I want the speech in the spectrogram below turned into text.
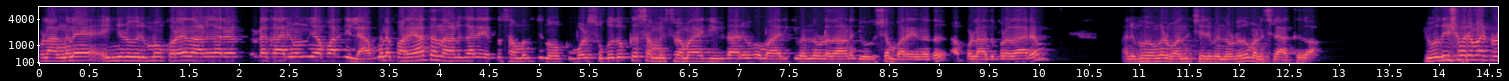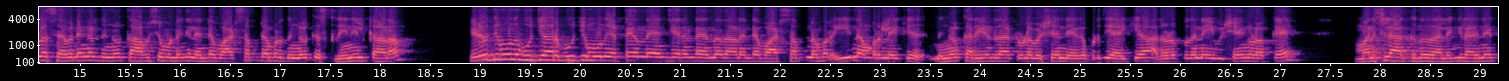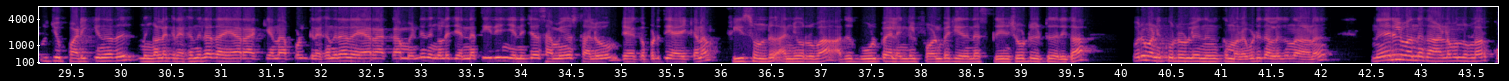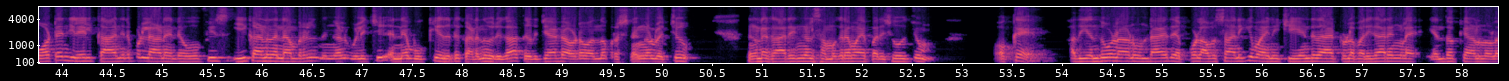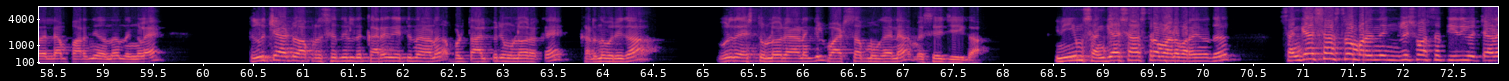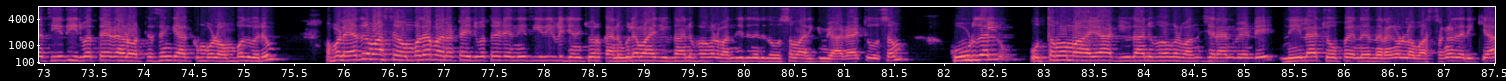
അപ്പോൾ അങ്ങനെ ഇങ്ങോട്ട് വരുമ്പോൾ കുറെ നാളുകാരുടെ കാര്യമൊന്നും ഞാൻ പറഞ്ഞില്ല. അങ്ങനെ പറയാത്ത നാളുകാരെയൊക്കെ സംബന്ധിച്ച് നോക്കുമ്പോൾ സുഖദുഃഖ സമ്മിശ്രമായ ജീവിതാനുഭവമായിരിക്കും എന്നുള്ളതാണ് ജ്യോതിഷം പറയുന്നത്. അപ്പോൾ അത് പ്രകാരം അനുഭവങ്ങൾ വന്നു ചേരുമെന്നുള്ളത് മനസ്സിലാക്കുക. ജ്യോതിഷപരമായിട്ടുള്ള സേവനങ്ങൾ നിങ്ങൾക്ക് ആവശ്യമുണ്ടെങ്കിൽ എന്റെ വാട്സപ്പ് നമ്പർ നിങ്ങൾക്ക് സ്ക്രീനിൽ കാണാം. എഴുപത്തിമൂന്ന് പൂജ്യം ആറ് പൂജ്യം മൂന്ന് എട്ട് ഒന്ന് അഞ്ച് രണ്ട് എന്നതാണ് എന്റെ വാട്സാപ്പ് നമ്പർ. ഈ നമ്പറിലേക്ക് നിങ്ങൾക്ക് അറിയേണ്ടതായിട്ടുള്ള വിഷയം രേഖപ്പെടുത്തി അയക്കുക അതോടൊപ്പം തന്നെ ഈ വിഷയങ്ങളൊക്കെ മനസ്സിലാക്കുന്നത് അല്ലെങ്കിൽ അതിനെക്കുറിച്ച് പഠിക്കുന്നത് നിങ്ങളുടെ ഗ്രഹനില തയ്യാറാക്കിയാണ്. അപ്പോൾ ഗ്രഹനില തയ്യാറാക്കാൻ വേണ്ടി നിങ്ങൾ ജനനത്തീയതിയും ജനിച്ച സമയവും സ്ഥലവും രേഖപ്പെടുത്തി അയക്കണം. ഫീസ് ഉണ്ട് അഞ്ഞൂറ് രൂപ. അത് ഗൂഗിൾ പേ അല്ലെങ്കിൽ ഫോൺ പേ ചെയ്തതിന്റെ സ്ക്രീൻഷോട്ട് ഇട്ട് തരിക. ഒരു മണിക്കൂറിനുള്ളിൽ നിങ്ങൾക്ക് മറുപടി നൽകുന്നതാണ്. നേരിൽ വന്ന് കാണണമെന്നുള്ളവർ കോട്ടയം ജില്ലയിൽ കാഞ്ഞിരപ്പള്ളിയാണ് എന്റെ ഓഫീസ്. ഈ കാണുന്ന നമ്പറിൽ നിങ്ങൾ വിളിച്ച് എന്നെ ബുക്ക് ചെയ്തിട്ട് കടന്നു വരിക. തീർച്ചയായിട്ടും അവിടെ വന്ന് പ്രശ്നങ്ങൾ വെച്ചു നിങ്ങളുടെ കാര്യങ്ങൾ സമഗ്രമായി പരിശോധിച്ചും ഒക്കെ അത് എന്തുകൊണ്ടാണ് ഉണ്ടായത്? എപ്പോൾ അവസാനിക്കും? അതിന് ചെയ്യേണ്ടതായിട്ടുള്ള പരിഹാരങ്ങളെ എന്തൊക്കെയാണെന്നുള്ളതെല്ലാം പറഞ്ഞു തന്ന് നിങ്ങളെ തീർച്ചയായിട്ടും ആ പ്രസിദ്ധിയിൽ നിന്ന് കരകയറ്റുന്നതാണ്. അപ്പോൾ താല്പര്യമുള്ളവരൊക്കെ കടന്നു വരിക. ദൂരദേശത്തുള്ളവരാണെങ്കിൽ വാട്സാപ്പ് മുഖേന മെസ്സേജ് ചെയ്യുക. ഇനിയും സംഖ്യാശാസ്ത്രമാണ് പറയുന്നത്. സംഖ്യാശാസ്ത്രം പറയുന്നത് ഇംഗ്ലീഷ് മാസ തീയതി വെച്ചാണ്. തീയതി ഇരുപത്തേഴാണ്. ഒറ്റസംഖ്യ ആക്കുമ്പോൾ ഒമ്പത് വരും. അപ്പോൾ ഏതൊരു മാസത്തെ ഒമ്പത് പതിനെട്ട് ഇരുപത്തേഴ് എന്നീ തീയതികളിൽ ജനിച്ചവർക്ക് അനുകൂലമായ ജീവിതാനുഭവങ്ങൾ വന്നിരുന്ന ഒരു ദിവസമായിരിക്കും വ്യാഴാഴ്ച ദിവസം. കൂടുതൽ ഉത്തമമായ ജീവിതാനുഭവങ്ങൾ വന്നു ചേരാൻ വേണ്ടി നീല ചുവപ്പ് എന്നീ നിറങ്ങളുള്ള വസ്ത്രങ്ങൾ ധരിക്കുക.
